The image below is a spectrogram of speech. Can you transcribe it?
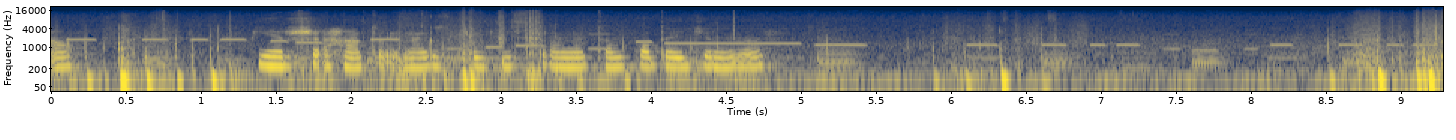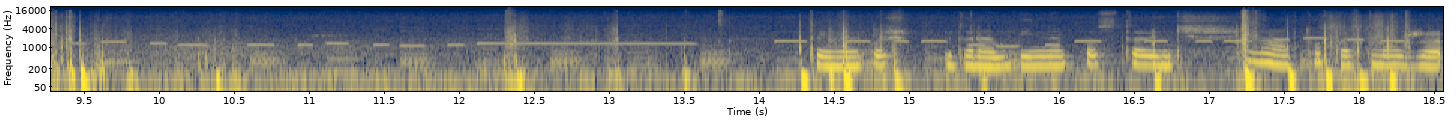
O. Pierwsze, aha, to jednak z drugiej strony tam podejdziemy. Tutaj jakoś drabinę postawić. No, tu tak może.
